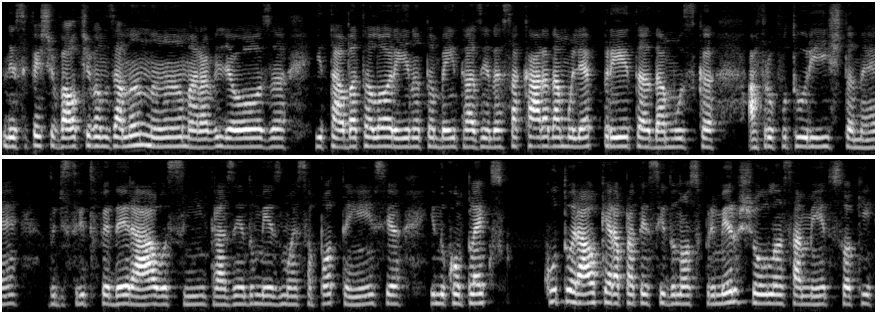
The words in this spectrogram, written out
nesse festival tivemos a Nanã, maravilhosa, e Tabata Lorena também trazendo essa cara da mulher preta, da música afrofuturista, né? Do Distrito Federal, assim, trazendo mesmo essa potência. E no Complexo cultural que era para ter sido o nosso primeiro show lançamento, só que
